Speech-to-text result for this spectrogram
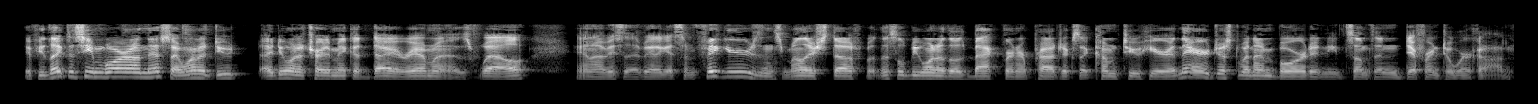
If you'd like to see more on this, I want to do I do want to try to make a diorama as well. And obviously I've got to get some figures and some other stuff, but this will be one of those back burner projects I come to here and there just when I'm bored and need something different to work on.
